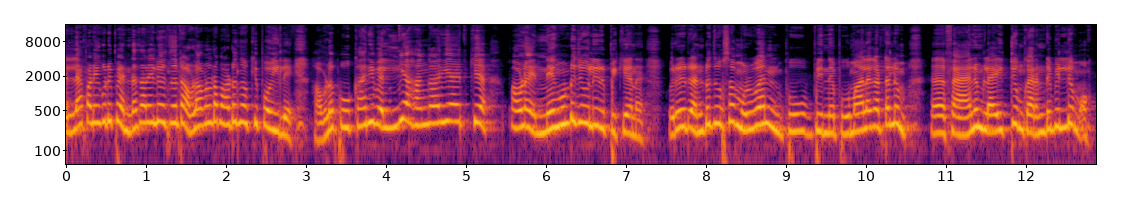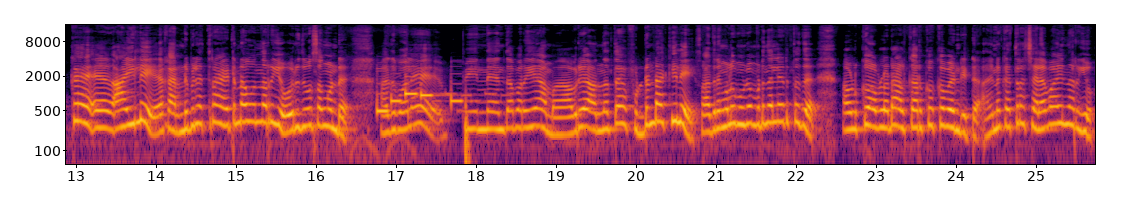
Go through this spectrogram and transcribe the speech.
എല്ലാ പണിയും കൂടി ഇപ്പോൾ എന്റെ തലയിൽ വെച്ചിട്ട് അവൾ അവളുടെ പാട് നോക്കി പോയില്ലേ? അവൾ പൂക്കാരി വലിയ അഹങ്കാരിയായിരിക്കുക. അപ്പോൾ അവൾ എന്നെയും കൊണ്ട് ജോലി എടുപ്പിക്കുകയാണ് ഒരു രണ്ട് ദിവസം മുഴുവൻ പൂ പിന്നെ പൂമാല കെട്ടലും ഫാനും ലൈറ്റും കറണ്ട് ബില്ലും ഒക്കെ ആയില്ലേ? കറണ്ട് ബില്ല് എത്ര ആയിട്ടുണ്ടാവും എന്നറിയോ ഒരു ദിവസം കൊണ്ട്? അതുപോലെ പിന്നെ എന്താ പറയുക അവർ അന്നത്തെ ഫുഡ് ഉണ്ടാക്കിയില്ലേ? സാധനങ്ങൾ മുഴുവൻ ഇവിടെ നിന്നല്ലേ എടുത്തത്? അവൾക്കും അവളുടെ ആൾക്കാർക്കൊക്കെ വേണ്ടിയിട്ട്. അതിനൊക്കെ എത്ര ചിലവായി എന്നറിയോ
